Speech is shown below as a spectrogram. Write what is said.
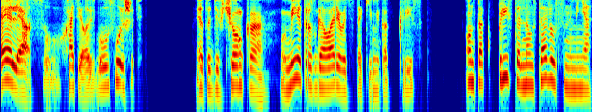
Элиасу, хотелось бы услышать?» Эта девчонка умеет разговаривать с такими, как Крис. Он так пристально уставился на меня,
